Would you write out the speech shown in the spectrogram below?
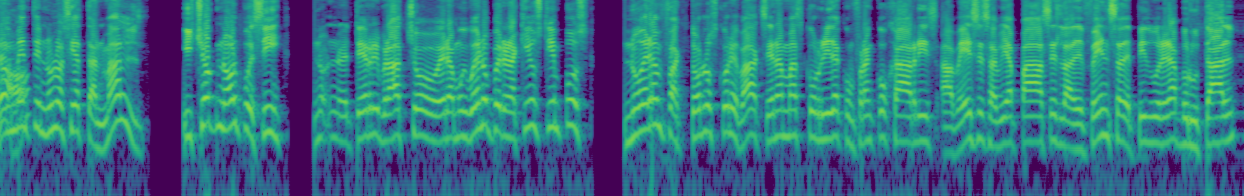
Realmente no, lo hacía tan mal. Y Chuck Noll, pues sí. Terry Bracho era muy bueno, pero en aquellos tiempos no eran factor los corebacks, era más corrida con Franco Harris, a veces había pases, la defensa de Pittsburgh era brutal.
